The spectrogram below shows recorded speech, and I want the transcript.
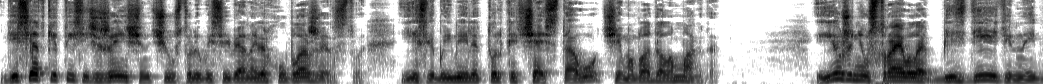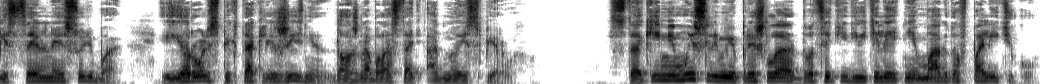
Десятки тысяч женщин чувствовали бы себя наверху блаженства, если бы имели только часть того, чем обладала Магда. Ее же не устраивала бездеятельная и бесцельная судьба, ее роль в спектакле жизни должна была стать одной из первых. С такими мыслями пришла 29-летняя Магда в политику.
